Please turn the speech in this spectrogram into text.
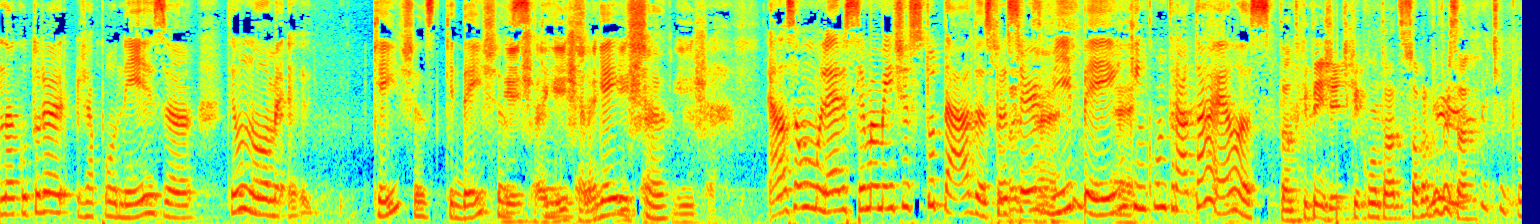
Na cultura japonesa tem um nome, é, geishas, que deixas, é geisha, né? Geisha. Geisha. Elas são mulheres extremamente estudadas pra Super servir bem É. quem contrata elas. Tanto que tem gente que contrata só pra conversar. É, Tipo,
